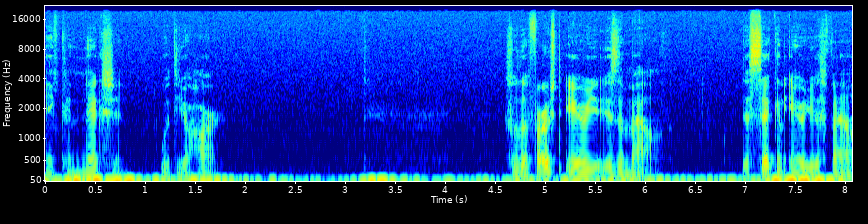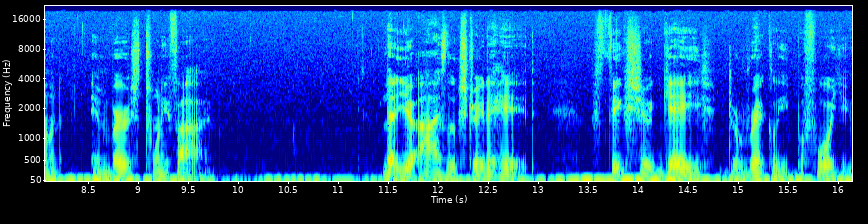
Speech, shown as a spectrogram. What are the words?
in connection with your heart. So the first area is the mouth. The second area is found in verse 25. Let your eyes look straight ahead. Fix your gaze directly before you.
